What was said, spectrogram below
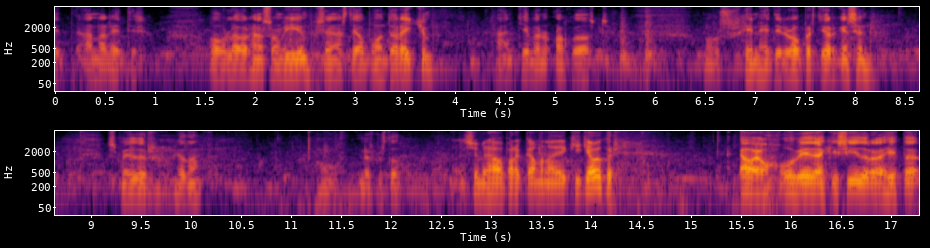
heit, annar heitir Ólafur Hansson Víum, senast ábúandi á Reykjum. Hann kemur nokkuð oft. Og hinn heitir Róbert Jörgensen, smiður hérna og nörgustad. Sumir hafa bara gaman að kíkja á ykkur. Já, já, og við ekki síður að hitta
